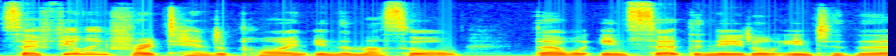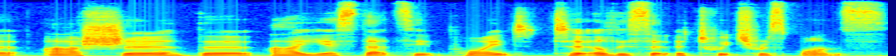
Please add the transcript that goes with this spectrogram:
So, feeling for a tender point in the muscle, they will insert the needle into the ah shi, the ah yes, that's it point, to elicit a twitch response.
